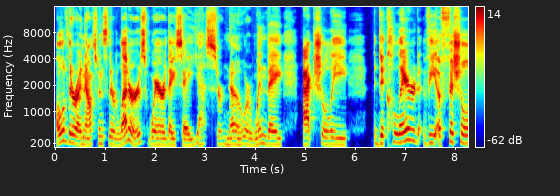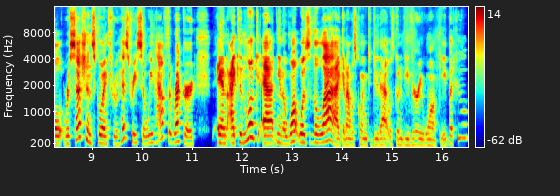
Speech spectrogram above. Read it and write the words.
all of their announcements, their letters where they say yes or no, or when they actually declared the official recessions going through history. So we have the record and I can look at, you know, what was the lag. And I was going to do that. It was going to be very wonky, but who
